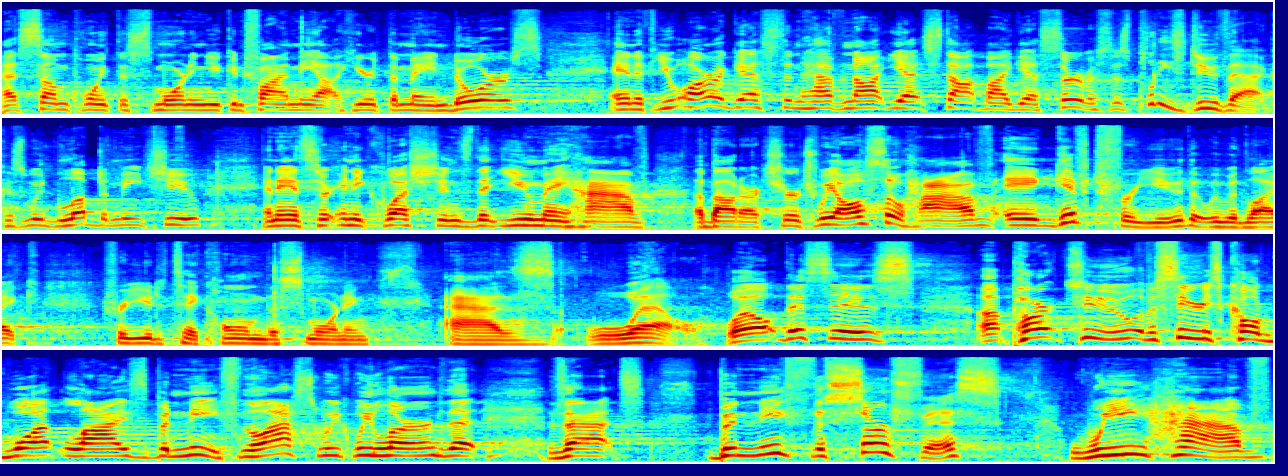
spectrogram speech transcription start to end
at some point this morning. You can find me out here at the main doors. And if you are a guest and have not yet stopped by guest services, please do that because we'd love to meet you and answer any questions that you may have about our church. We also have a gift for you that we would like for you to take home this morning as well. Well, this is uh, part two of a series called What Lies Beneath. And last week we learned that, that beneath the surface, we have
